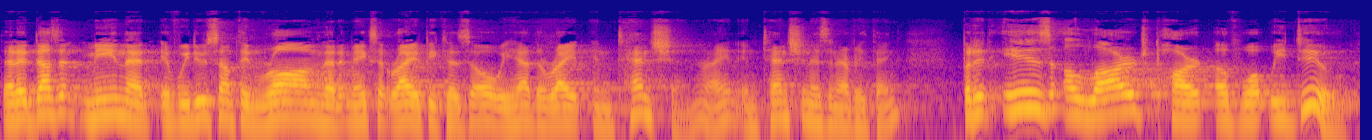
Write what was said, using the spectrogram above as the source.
That it doesn't mean that if we do something wrong that it makes it right because, oh, we had the right intention, right? Intention isn't everything. But it is a large part of what we do.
